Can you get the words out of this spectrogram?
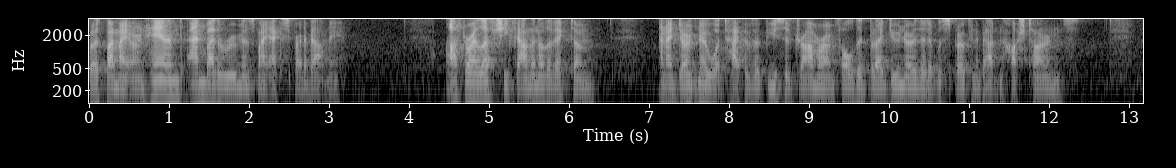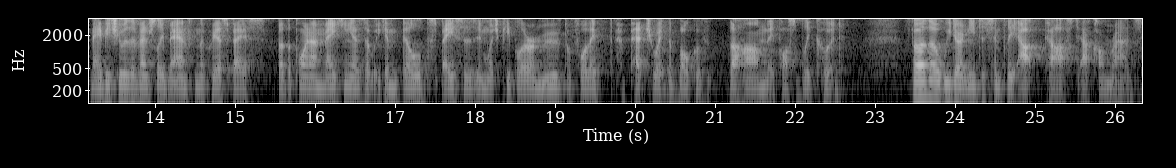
both by my own hand and by the rumors my ex spread about me. After I left, she found another victim, and I don't know what type of abusive drama unfolded, but I do know that it was spoken about in hushed tones. Maybe she was eventually banned from the queer space, but the point I'm making is that we can build spaces in which people are removed before they perpetuate the bulk of the harm they possibly could. Further, we don't need to simply outcast our comrades.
